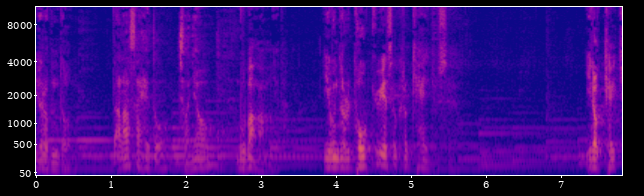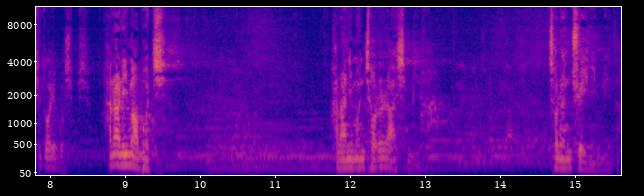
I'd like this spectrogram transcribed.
여러분도 따라서 해도 전혀 무방합니다. 이분들을 돕기 위해서 그렇게 해주세요. 이렇게 기도해 보십시오. 하나님 아버지, 하나님은 저를 아십니다. 저는 죄인입니다.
